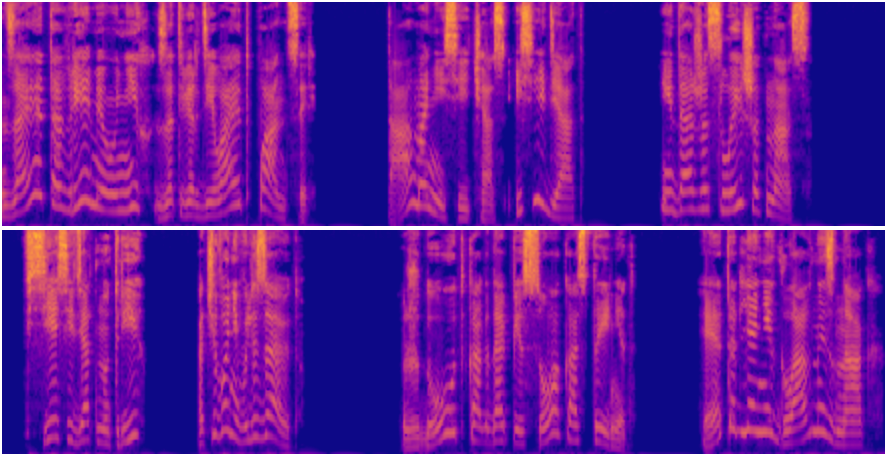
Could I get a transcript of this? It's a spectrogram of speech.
За это время у них затвердевает панцирь. Там они сейчас и сидят. И даже слышат нас». «Все сидят внутри? А чего не вылезают?» Ждут, когда песок остынет. Это для них главный знак.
